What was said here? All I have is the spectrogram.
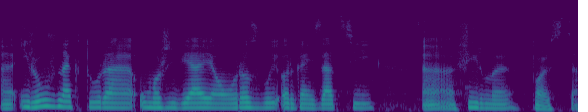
e, i różne, które umożliwiają rozwój organizacji e, firmy w Polsce.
